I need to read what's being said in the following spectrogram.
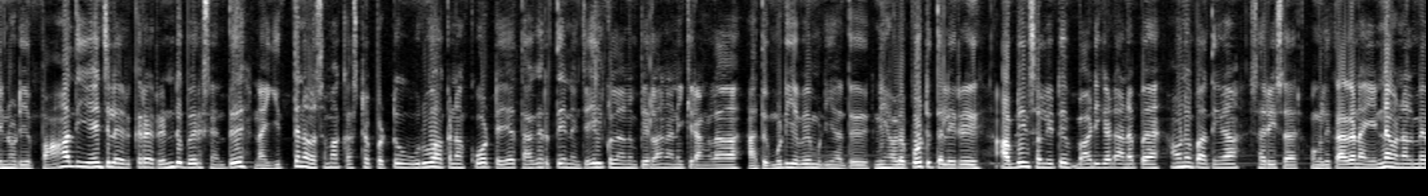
என்னுடைய பாதி ஏஜில் இருக்கிற ரெண்டு பேர் சேர்ந்து நான் இத்தனை வருஷமா கஷ்டப்பட்டு உருவாக்கின கோட்டையை தகர்த்து என்னை ஜெயிலுக்குள்ள அனுப்பிடலாம்னு நினைக்கிறாங்களா? அது முடியவே முடியாது. நீ அவளை போட்டு தள்ளிடு அப்படின்னு சொல்லிட்டு பாடி கார்டு அனுப்ப. அவனை பார்த்தீங்கன்னா சரி சார் உங்களுக்காக நான் என்ன வேணாலுமே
